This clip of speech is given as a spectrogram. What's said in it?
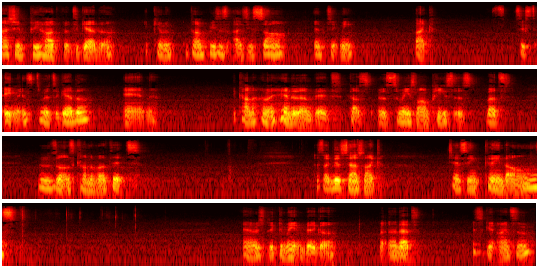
actually pretty hard to put together. It came in ton pieces as you saw. It took me like six to eight minutes to put together, and it kind of handed a bit because it was too many small pieces, but is kind of worth it. It's a good size, like testing clean dolls they could make it bigger. But uh, that's it's a good item.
